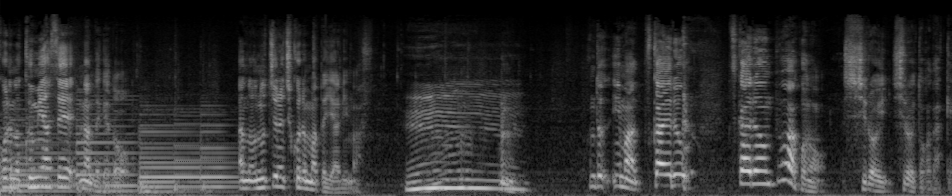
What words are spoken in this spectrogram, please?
これの組み合わせなんだけどあの後々これまたやります。うーん。ほんと今使える使える音符はこの白い白いとこだけ。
